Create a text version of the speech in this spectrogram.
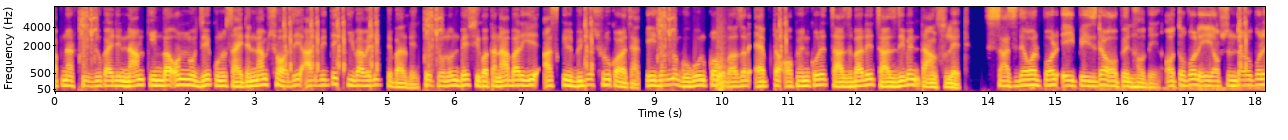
আপনার ফেসবুক আইডির নাম কিংবা অন্য যে কোনো সাইটের নাম সহজেই আরবিতে কীভাবে লিখতে পারবেন। তো চলুন বেশি কথা না বাড়িয়ে আজকের ভিডিও শুরু করা যাক। এই জন্য গুগল ক্রম ব্রাউজার অ্যাপটা ওপেন করে চার্জ বারে চার্জ দিবেন ট্রান্সলেট সার্চ দেওয়ার পর এই পেজটা ওপেন হবে। অতপর এই অপশনটার উপরে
